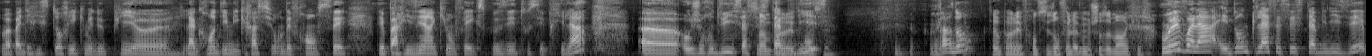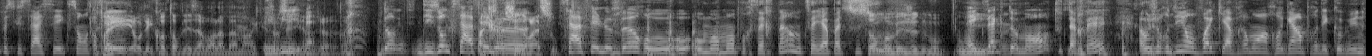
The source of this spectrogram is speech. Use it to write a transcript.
on va pas dire historique, mais depuis euh, la grande immigration des Français, des Parisiens qui ont fait exploser tous ces prix-là. Euh, Aujourd'hui, ça se stabilise. Pardon C'est un peu les Français, ils ont fait la même chose à Marrakech. Oui, voilà. Et donc là, ça s'est stabilisé parce que c'est assez excentré. Après, on est content de les avoir là-bas à Marrakech Eh aussi. oui, hein, mais- je- Donc, disons que ça a fait le, dans la soupe. ça a fait le beurre au, au- au moment pour certains, donc ça y a pas de souci. Sans mauvais jeu de mots. Oui. Exactement, tout à fait. Aujourd'hui, on voit qu'il y a vraiment un regain pour des communes,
